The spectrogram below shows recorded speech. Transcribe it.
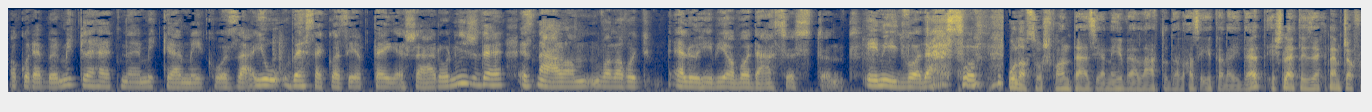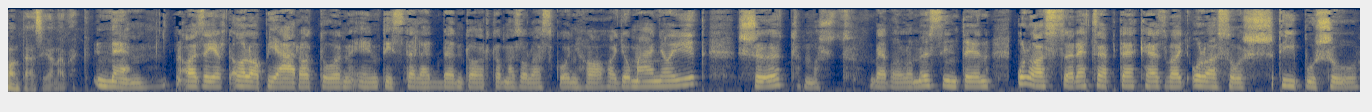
Akkor ebből mit lehetne, mi kell még hozzá. Jó, veszek azért teljes áron is, de ez nálam valahogy előhívja a vadász ösztönt. Én így vadászom. Olaszos fantázia néven látod el az ételeidet, és lehet, hogy ezek nem csak fantázia nevek. Nem. Azért alapjáraton én tiszteletben tartom az olasz konyha hagyományait, sőt, most bevallom őszintén, olasz receptekhez, vagy olaszos típusú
